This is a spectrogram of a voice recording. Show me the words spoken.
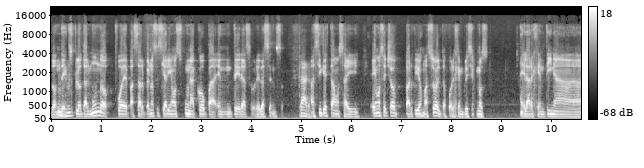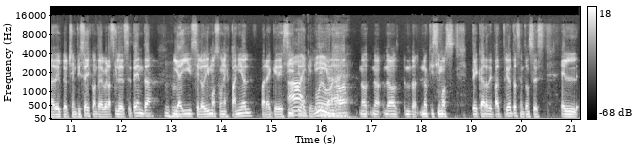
donde explota el mundo, puede pasar, pero no sé si haríamos una copa entera sobre el ascenso. Claro. Así que estamos ahí. Hemos hecho partidos más sueltos, por ejemplo, hicimos el Argentina del 86 contra el Brasil del 70, y ahí se lo dimos a un español para que decida quién ganaba. No, no, no, no, quisimos pecar de patriotas, entonces el,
